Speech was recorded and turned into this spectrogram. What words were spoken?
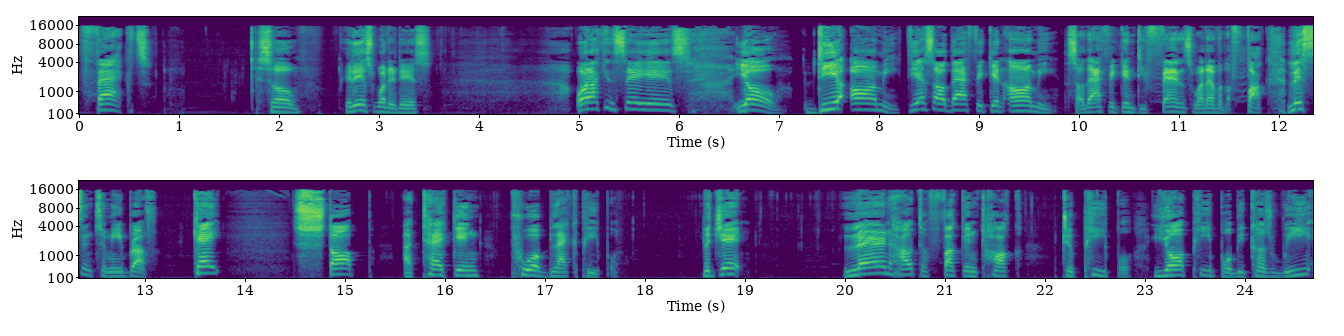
facts. So, it is what it is. What I can say is, yo, dear army, dear South African army, South African defense, whatever the fuck, listen to me, bruv. Okay? Stop attacking poor black people. Legit. Learn how to fucking talk to people, your people, because we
